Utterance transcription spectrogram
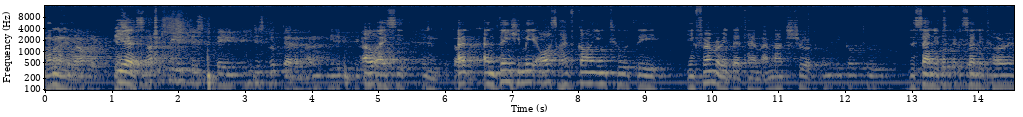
Wagner, yes. Yes. Not treated, just, they, he just looked at him, I don't, he didn't treat him. Oh, I see. Just And, and then he may also have gone into the infirmary that time. I'm not sure. When did he go to, The sanit- Look at- sanatorium.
